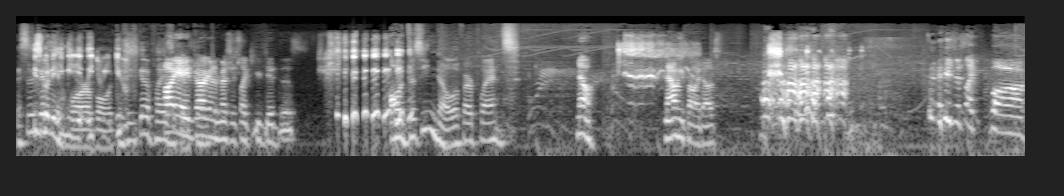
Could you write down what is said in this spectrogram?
This is He's gonna, gonna be immediately horrible because he's gonna play. Oh yeah, good he's got a character. message like you did this. Oh, does he know of our plans? No. Now he probably does. He's just like, fuck.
